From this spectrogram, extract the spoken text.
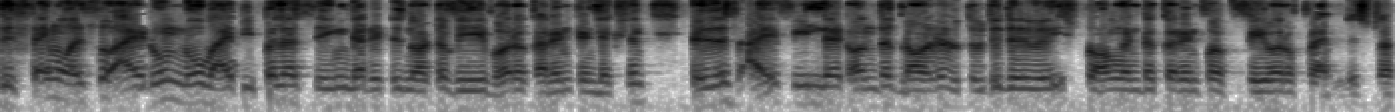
this time also, I don't know why people are saying that it is not a wave or a current election. It's just I feel that on the ground in Uttar Pradesh, there is a very strong undercurrent for favor of Prime Minister.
